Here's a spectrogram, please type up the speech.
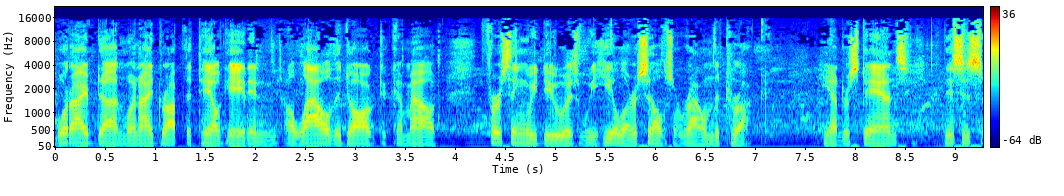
what I've done when I drop the tailgate and allow the dog to come out, first thing we do is we heel ourselves around the truck. He understands this is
